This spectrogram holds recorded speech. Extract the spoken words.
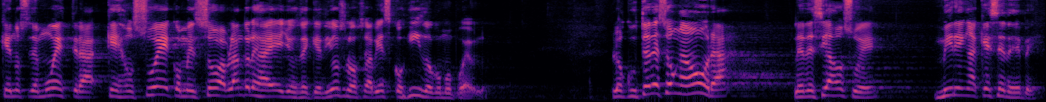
que nos demuestra que Josué comenzó hablándoles a ellos de que Dios los había escogido como pueblo. Lo que ustedes son ahora, le decía Josué, miren a qué se debe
